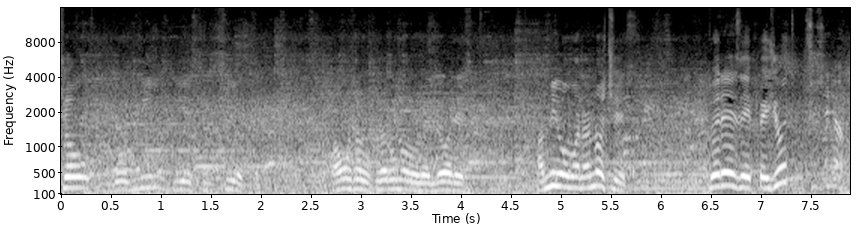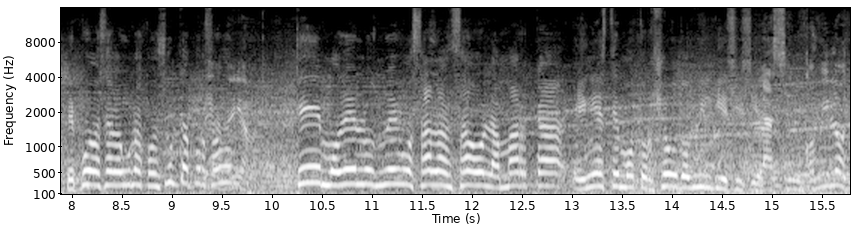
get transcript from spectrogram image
Show 2017. Vamos a buscar uno de los vendedores. Amigo, buenas noches. ¿Tú eres de Peugeot? Sí, señor. ¿Te puedo hacer alguna consulta, por favor? ¿Qué modelos nuevos ha lanzado la marca en este Motor Show 2017? La 5008.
